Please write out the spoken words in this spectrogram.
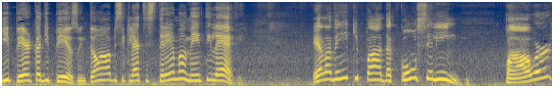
e perca de peso. Então é uma bicicleta extremamente leve. Ela vem equipada com selim Power.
